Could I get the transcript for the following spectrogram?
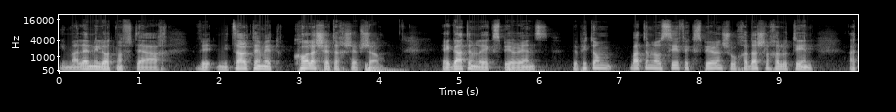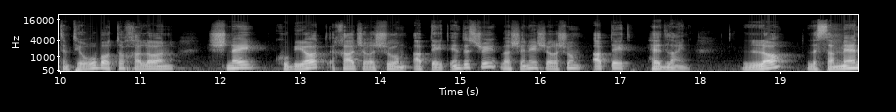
עם מלא מילות מפתח, וניצלתם את כל השטח שאפשר. הגעתם ל-experience, ופתאום באתם להוסיף experience שהוא חדש לחלוטין. אתם תראו באותו חלון שני קוביות, אחד שרשום update industry, והשני שרשום update headline. לא לסמן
